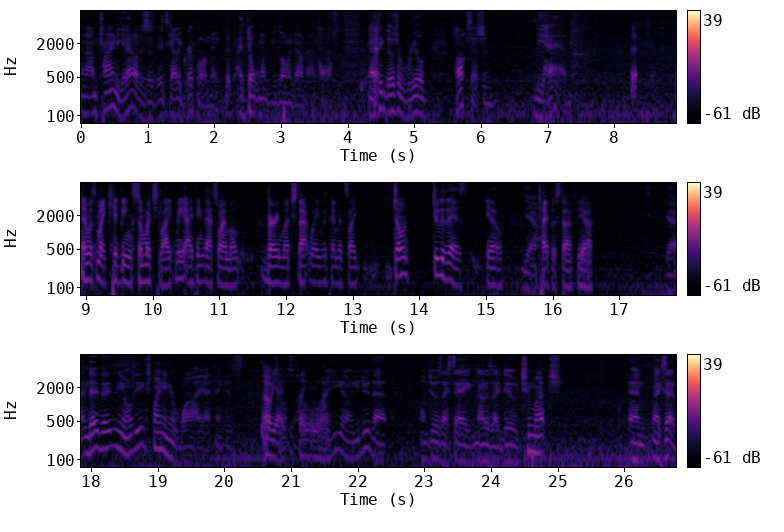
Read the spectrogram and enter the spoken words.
and I'm trying to get out. It's just, it's got a grip on me, but I don't want you going down that path. And I think those are real talks that should be had. And with my kid being so much like me, I think that's why I'm a, very much that way with him. It's like, don't do this, you know, Yeah. type of stuff. Yeah. Yeah, and they, they, you know, the explaining your why, I think, is. Oh, yeah, explaining why. You know, you do that, um, do as I say, not as I do, too much, and like I said,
